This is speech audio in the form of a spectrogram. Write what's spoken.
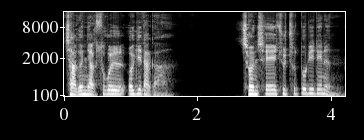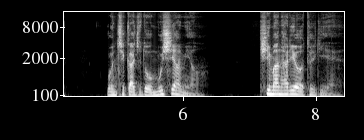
작은 약속을 어기다가 전체의 주춧돌이 되는 원칙까지도 무시하며 기만하려 들기에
